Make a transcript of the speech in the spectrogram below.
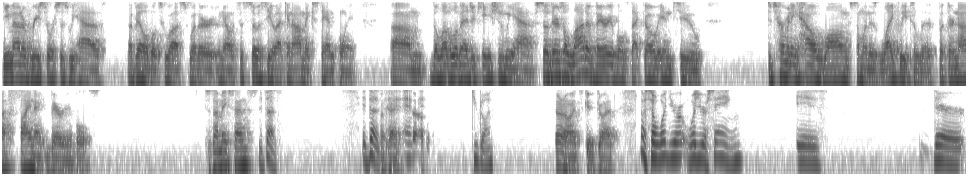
The amount of resources we have available to us, whether you know it's a socioeconomic standpoint, um, the level of education we have. So there's a lot of variables that go into determining how long someone is likely to live, but they're not finite variables. Does that make sense? It does. It does. Okay. And, so, and, keep going. No, no, it's good. Go ahead. No, so what you're what you're saying is they're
